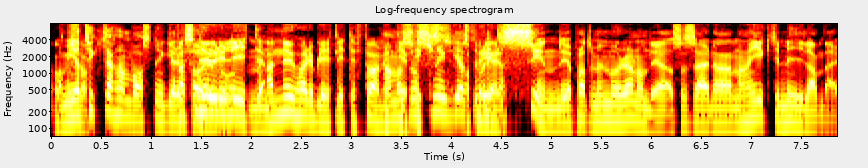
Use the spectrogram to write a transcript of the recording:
Ja, men jag också. tyckte han var snyggare Fast förr nu är det lite, Mm. ja, nu har det blivit lite för mycket Han var som snyggast, det var opererat. lite synd. Jag pratade med Murran om det. Alltså så här, när, när han gick till Milan där,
